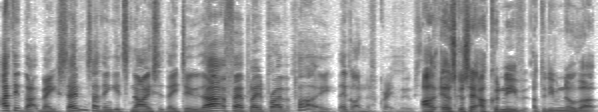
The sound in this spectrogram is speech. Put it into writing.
I think that makes sense. I think it's nice that they do that. A fair play to Private Party. They've got enough great moves. I, I was gonna say I couldn't even I didn't even know that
